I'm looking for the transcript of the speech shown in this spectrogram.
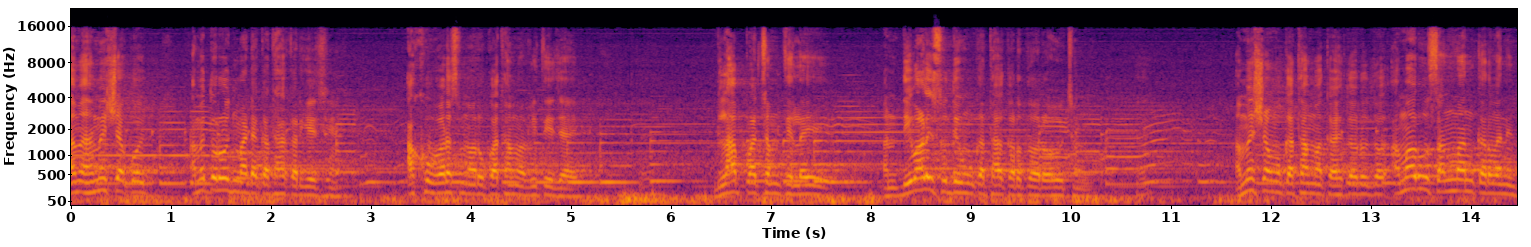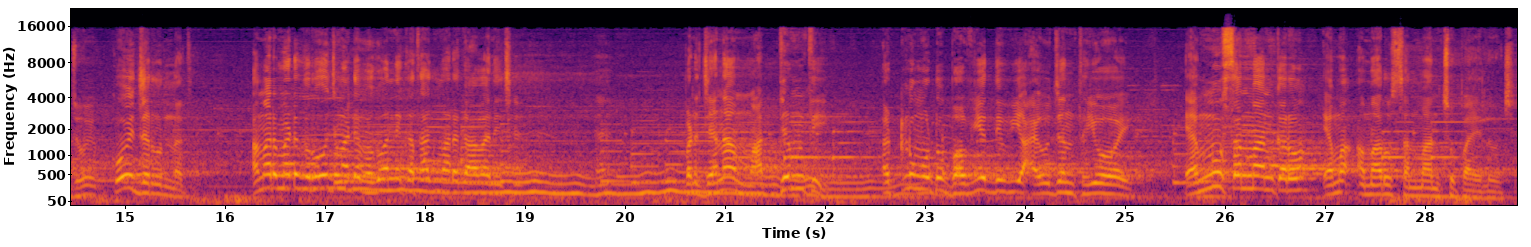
અમે હંમેશા કોઈ, અમે તો રોજ માટે કથા કરીએ છીએ. આખું વર્ષ મારું કથામાં વીતી જાય. લાભ પાછમથી લઈ અને દિવાળી સુધી હું કથા કરતો રહું છું. હંમેશા હું કથામાં કહેતો રહું છું અમારું સન્માન કરવાની જોઈ કોઈ જરૂર નથી. અમારા માટે તો રોજ માટે ભગવાનની કથા જ મારે ગાવાની છે. પણ જેના માધ્યમથી આટલું મોટું ભવ્ય દિવ્ય આયોજન થયું હોય, એમનું સન્માન કરો, એમાં અમારું સન્માન છુપાયેલું છે.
